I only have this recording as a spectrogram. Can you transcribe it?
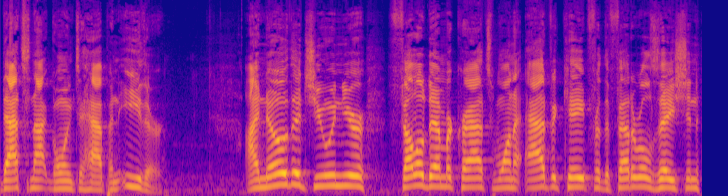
that's not going to happen either. I know that you and your fellow Democrats want to advocate for the federalization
